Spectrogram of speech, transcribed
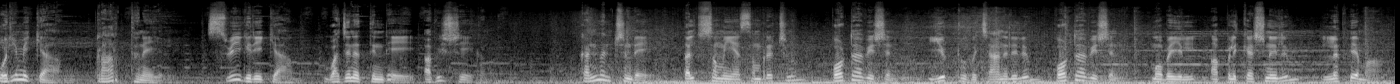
ഒരുമിക്കാം. പ്രാർത്ഥനയിൽ സ്വീകരിക്കാം വചനത്തിന്റെ അഭിഷേകം. കൺവെൻഷന്റെ തത്സമയ സംരക്ഷണം പോട്ടാവിഷൻ യൂട്യൂബ് ചാനലിലും പോട്ടാവിഷൻ മൊബൈൽ ആപ്ലിക്കേഷനിലും ലഭ്യമാണ്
